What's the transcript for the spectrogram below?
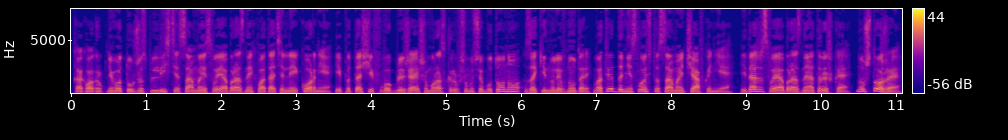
как вокруг него тут же сплелись те самые своеобразные хватательные корни, и, подтащив его к ближайшему раскрывшемуся бутону, закинули внутрь. В ответ донеслось то самое чавканье. И даже свои своеобразная отрыжка. Ну что же,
